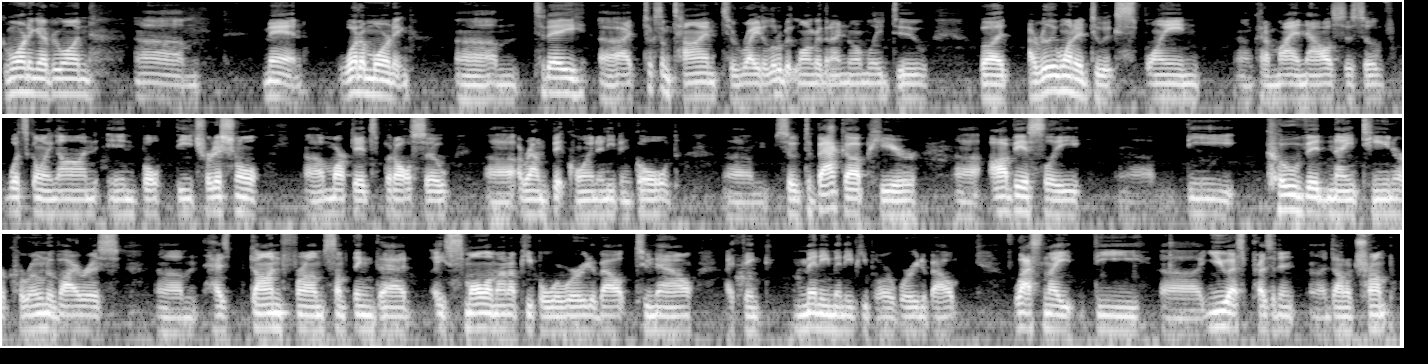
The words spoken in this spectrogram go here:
Good morning, everyone. Um, man, what a morning. Um, today, uh, I took some time to write a little bit longer than I normally do, but I really wanted to explain um, kind of my analysis of what's going on in both the traditional uh, markets, but also uh, around Bitcoin and even gold. Um, so, to back up here, uh, obviously, um, the COVID 19 or coronavirus um, has gone from something that a small amount of people were worried about to now I think many, many people are worried about. Last night, the uh, US President uh, Donald Trump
